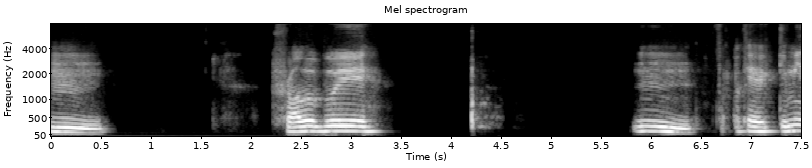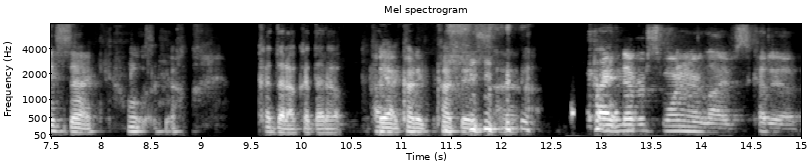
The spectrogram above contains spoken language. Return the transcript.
hmm, probably. Hmm. Okay, give me a sec. Hold on. Cut that out. Cut that out. Oh, yeah, cut it. Cut this. Uh, Cut. We've never sworn in our lives. Cut it out.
